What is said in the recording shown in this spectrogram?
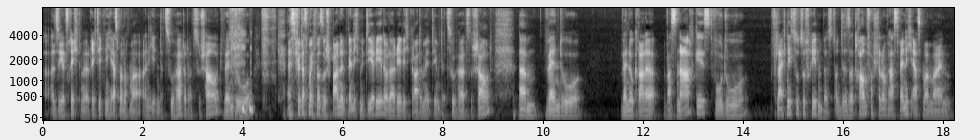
also jetzt richte, richte ich mich erstmal nochmal an jeden, der zuhört oder zuschaut, wenn du, ich finde das manchmal so spannend, wenn ich mit dir rede oder rede ich gerade mit dem, der zuhört, zuschaut, ähm, wenn du, wenn du gerade was nachgehst, wo du vielleicht nicht so zufrieden bist und diese Traumvorstellung hast, wenn ich erstmal meinen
